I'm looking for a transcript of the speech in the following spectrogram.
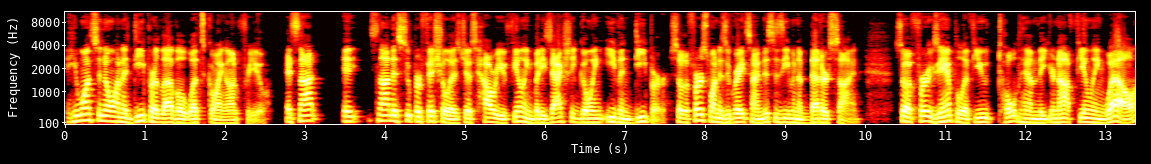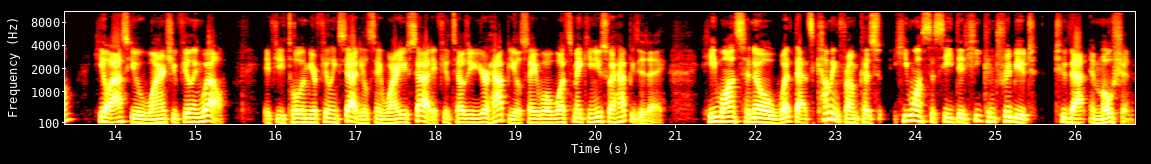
he wants to know on a deeper level what's going on for you. It's not it's not as superficial as just how are you feeling, but he's actually going even deeper. So the first one is a great sign. This is even a better sign. So if, for example, if you told him that you're not feeling well, he'll ask you, why aren't you feeling well? If you told him you're feeling sad, he'll say, Why are you sad? If he tells you you're happy, he'll say, Well, what's making you so happy today? He wants to know what that's coming from because he wants to see did he contribute to that emotion?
